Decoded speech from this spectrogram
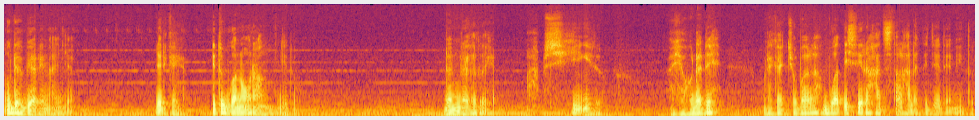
udah biarin aja. Jadi kayak itu bukan orang gitu. Dan mereka tuh kayak apa sih? gitu. Ah, ya udah deh. Mereka cobalah buat istirahat setelah ada kejadian itu.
